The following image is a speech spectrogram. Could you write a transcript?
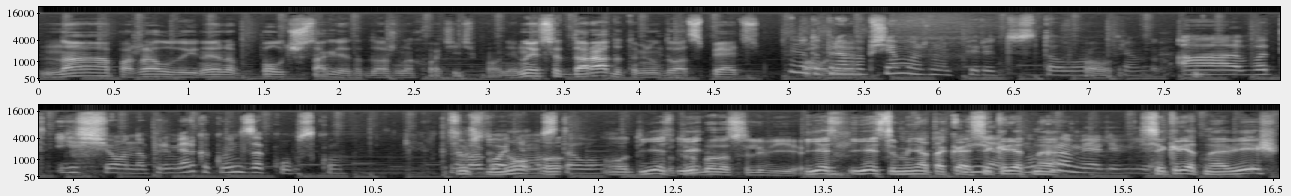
на, пожалуй, наверное, полчаса где-то должно хватить вполне. Ну, если дорадо, то минут 25 Ну, это вполне. прям вообще можно перед столом. Вполне. Прям. А вот еще, например, какую-нибудь закуску новогоднему ну, э, столу. Вот есть, Бутерброды с оливье. есть, есть у меня такая Нет, секретная... ну кроме оливье. секретная вещь.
